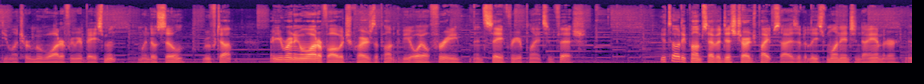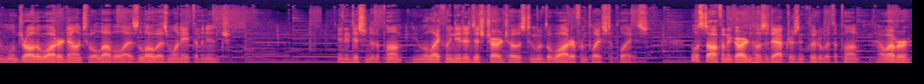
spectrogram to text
Do you want to remove water from your basement, windowsill, rooftop? Are you running a waterfall which requires the pump to be oil free and safe for your plants and fish? Utility pumps have a discharge pipe size of at least 1 inch in diameter and will draw the water down to a level as low as 1 8 of an inch. In addition to the pump, you will likely need a discharge hose to move the water from place to place. Most often a garden hose adapter is included with the pump. However,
